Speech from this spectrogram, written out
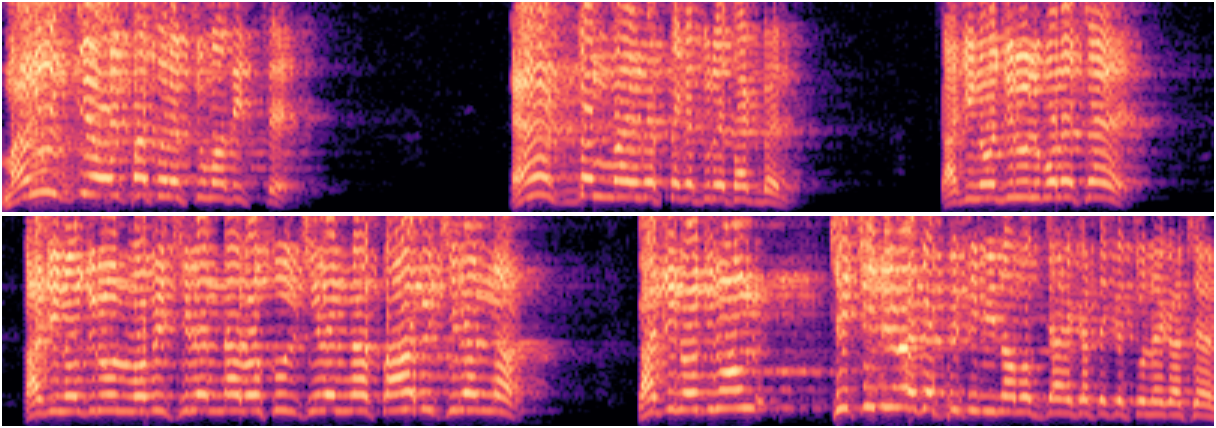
মানুষ গিয়ে ওই পাথরে চুমা দিচ্ছে। একদম মায়েদের থেকে দূরে থাকবেন। কাজী নজরুল বলেছে, কাজী নজরুল নবী ছিলেন না, রসুল ছিলেন না, সাহাবি ছিলেন না। কাজী নজরুল কিছুদিন আগে পৃথিবী নামক জায়গা থেকে চলে গেছেন,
